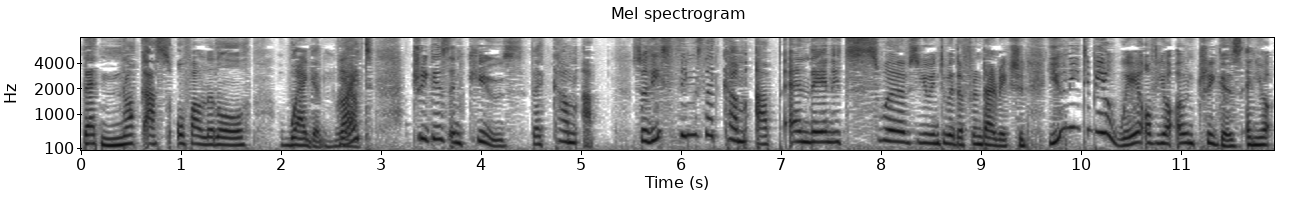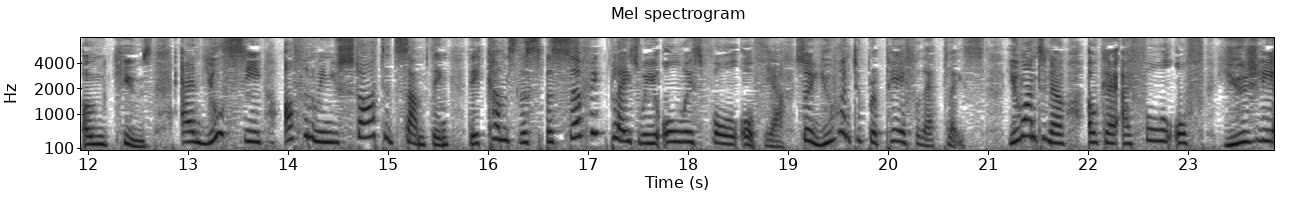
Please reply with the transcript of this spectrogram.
that knock us off our little wagon, right? Yeah. Triggers and cues that come up so these things that come up and then it swerves you into a different direction. You need to be aware of your own triggers and your own cues. And you'll see often when you started something, there comes the specific place where you always fall off. Yeah. So you want to prepare for that place. You want to know, okay, I fall off usually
